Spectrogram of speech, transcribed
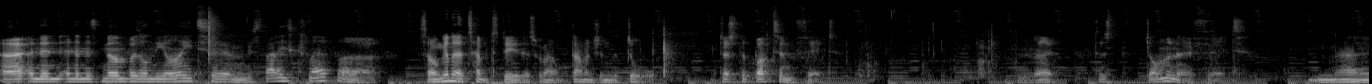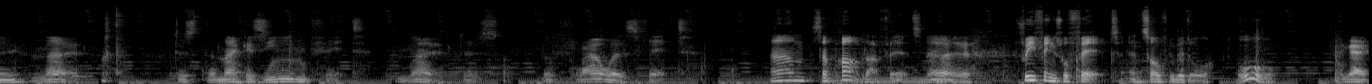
Uh, and then and then there's numbers on the items. That is clever. So I'm going to attempt to do this without damaging the door. Does the button fit? No. Does the domino fit? No. No. Does the magazine fit? No. Does the flowers fit? Um, so part of that fits. No. Three things will fit and solve the riddle. Ooh. Okay.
